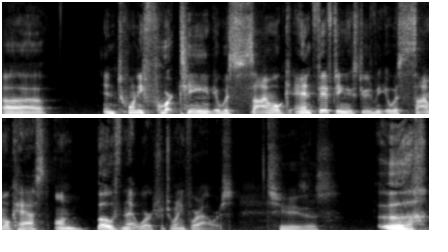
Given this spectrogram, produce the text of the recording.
Uh, in 2014, it was simul and 15, excuse me, it was simulcast on both networks for 24 hours. Jesus. Ugh.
